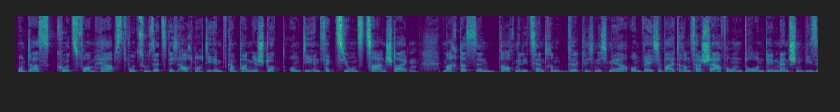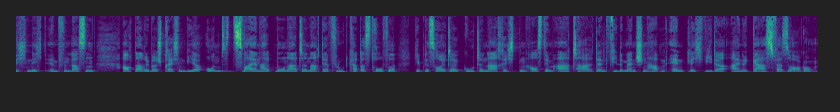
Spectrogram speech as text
und das kurz vorm Herbst, wo zusätzlich auch noch die Impfkampagne Impfkampagne stockt und die Infektionszahlen steigen. Macht das Sinn? Brauchen wir die Zentren wirklich nicht mehr? Und welche weiteren Verschärfungen drohen den Menschen, die sich nicht impfen lassen? Auch darüber sprechen wir. Und zweieinhalb Monate nach der Flutkatastrophe gibt es heute gute Nachrichten aus dem Ahrtal, denn viele Menschen haben endlich wieder eine Gasversorgung.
